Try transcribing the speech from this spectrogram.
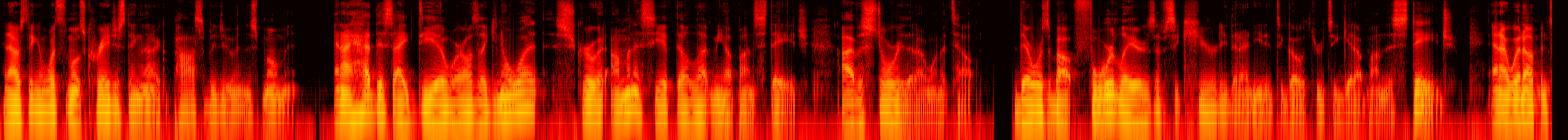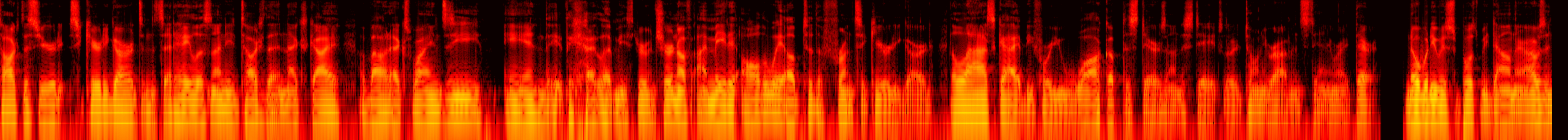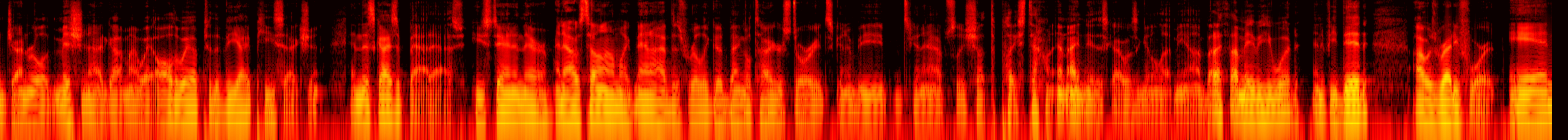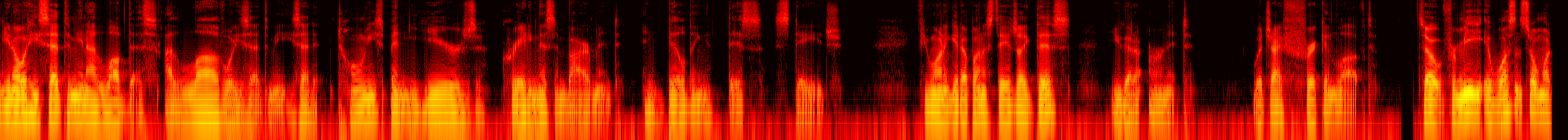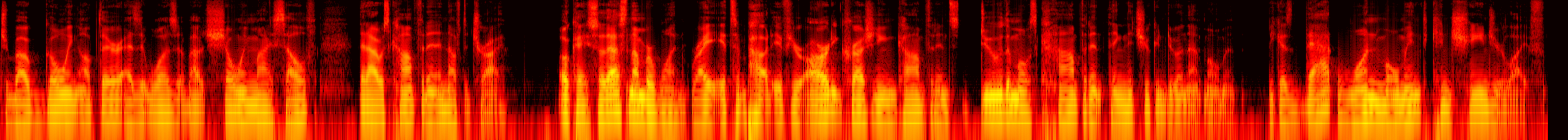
And I was thinking, what's the most courageous thing that I could possibly do in this moment? And I had this idea where I was like, you know what? Screw it. I'm going to see if they'll let me up on stage. I have a story that I want to tell. There was about four layers of security that I needed to go through to get up on this stage. And I went up and talked to security guards and said, hey, listen, I need to talk to that next guy about X, Y, and Z. And the, the guy let me through. And sure enough, I made it all the way up to the front security guard, the last guy before you walk up the stairs on the stage. Literally, Tony Robbins standing right there. Nobody was supposed to be down there. I was in general admission. I had got my way all the way up to the VIP section. And this guy's a badass. He's standing there, and I was telling him, I'm like, man, I have this really good Bengal tiger story. It's gonna be, it's gonna absolutely shut the place down. And I knew this guy wasn't gonna let me on, but I thought maybe he would. And if he did, I was ready for it. And you know what he said to me, and I love this. I love what he said to me. He said, Tony spent years creating this environment and building this stage. If you want to get up on a stage like this, you got to earn it, which I freaking loved. So for me, it wasn't so much about going up there as it was about showing myself that I was confident enough to try. Okay, so that's number one, right? It's about if you're already crushing in confidence, do the most confident thing that you can do in that moment because that one moment can change your life.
